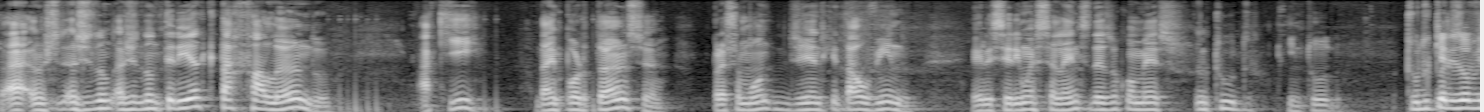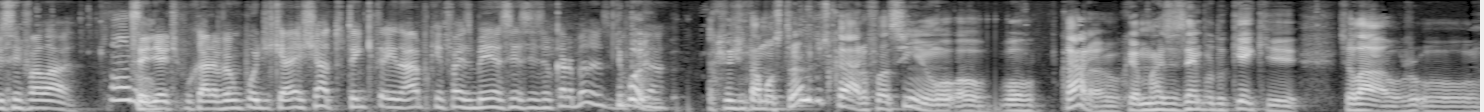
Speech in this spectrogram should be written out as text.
É, a, gente não, a gente não teria que estar tá falando aqui da importância para esse monte de gente que está ouvindo. Eles seriam excelentes desde o começo. Em tudo. Em tudo. Tudo que eles ouvissem falar. Ah, Seria tipo, o cara ver um podcast, ah, tu tem que treinar porque faz bem assim, assim, assim. O cara, beleza. Tipo, é que a gente tá mostrando pros caras. Fala assim, o, o, o, cara, o que é mais exemplo do que que, sei lá, o,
